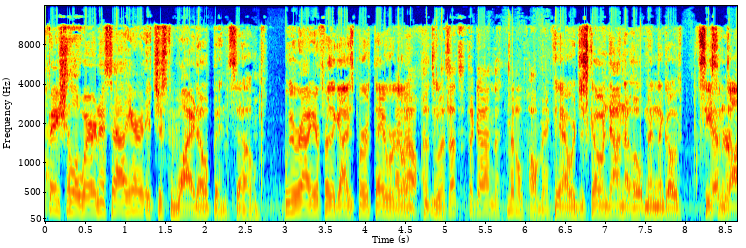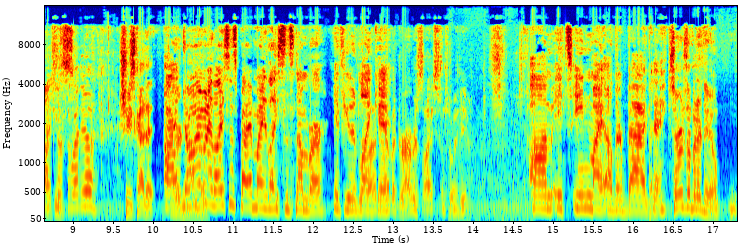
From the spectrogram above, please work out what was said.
spatial awareness out here, it's just wide open. So we were out here for the guy's birthday. We're I going. know. That's what, that's the guy in the middle told me. yeah, we're just going down to Oatman to go see You have some your donkeys. license with you? She's got it. I don't have my license, but I have my license number if you would Why like don't you have a driver's license with you? Um, it's in my other bag. Okay. So here's what I'm gonna do:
